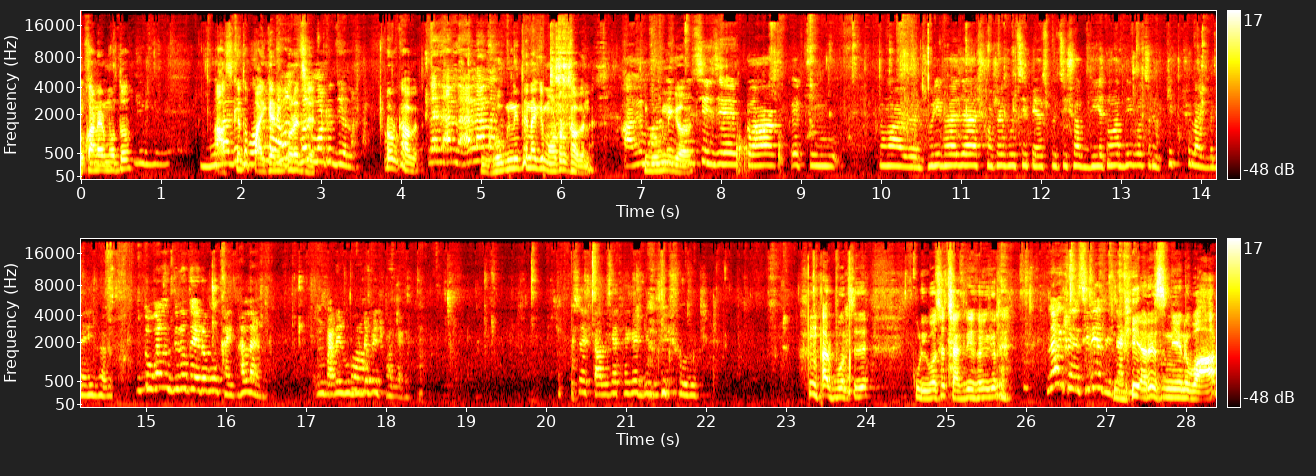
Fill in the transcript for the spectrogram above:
দোকানের মতো। আজকে তো পাইকারি করেছে। মটর দিও না। মটর খাবে। ঘুগনিতে নাকি মটর খাবে না? আমি ঘুগনি বলছি যে টক একটু তোমার ঝুড়ি ভাজা শসা কুচি পেঁয়াজ কুচি সব দিয়ে তোমার দিয়ে বলছো না কিচ্ছু লাগবে না এইভাবে। দোকানে দিলে তো এরকম খাই ভালো লাগে বাড়ির ঘুগনিটা বেশ ভালো লাগে। সে কালকে থেকে ডিউটি শুরু। আর বলছে যে কুড়ি বছর চাকরি হয়ে গেলে না সিরিয়াসলি বিআরএস নিয়ে নেব আর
